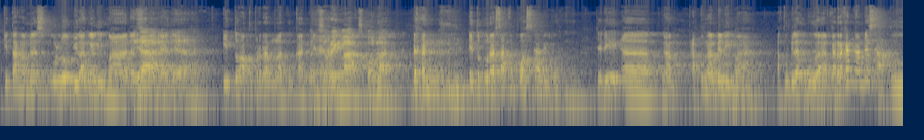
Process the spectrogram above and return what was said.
Kita ngambil 10 bilangnya 5 dan Iya, sebagainya. iya. Itu aku pernah melakukannya. Sering lah sekolah. Dan itu kurasa aku puas sekali loh. Jadi ngam- aku ngambil lima, aku bilang dua, karena kan ngambil satu,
